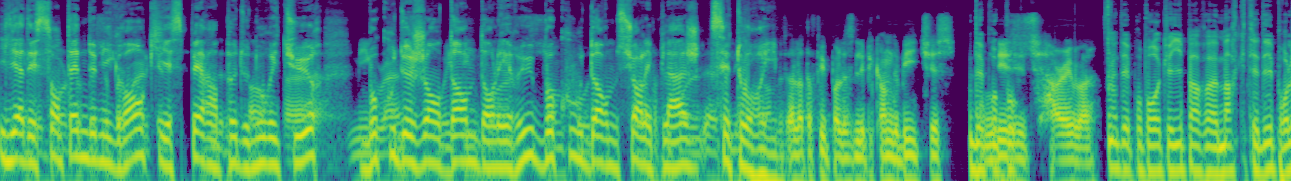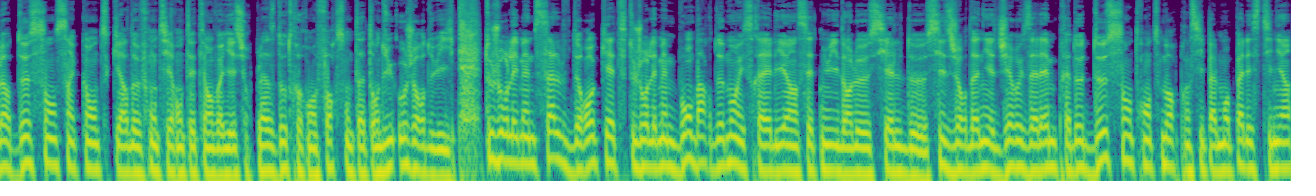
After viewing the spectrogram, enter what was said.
il y a des centaines de migrants qui espèrent un peu de nourriture. Beaucoup de gens dorment dans les rues, beaucoup dorment sur les plages. C'est horrible. Des propos, recueillis par euh, Marc Tédé. Pour l'heure, 250 gardes frontières ont été envoyés sur place. D'autres renforts sont attendus aujourd'hui. Toujours les mêmes salves de roquettes, toujours les mêmes bombardements israéliens cette nuit dans le ciel de et de Jérusalem. Près de 230 morts, principalement palestiniens.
